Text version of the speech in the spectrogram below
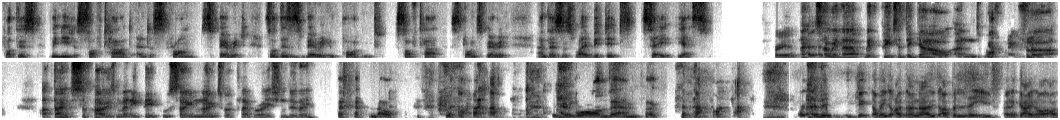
For this, we need a soft heart and a strong spirit. So this is very important: soft heart, strong spirit, and this is why we did say yes. Brilliant. Uh, So with uh, with Peter Duggal and Wolfgang Flur, I don't suppose many people say no to a collaboration, do they? no, I warn them. and then you I mean, I don't know. I believe, and again, I, I,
